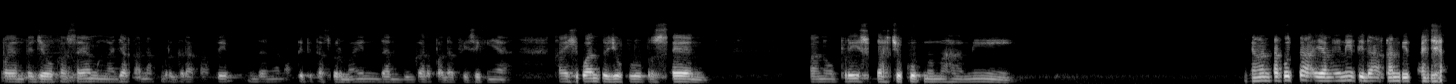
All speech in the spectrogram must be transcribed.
capaian PJOK saya mengajak anak bergerak aktif dengan aktivitas bermain dan bugar pada fisiknya. Kak Ikhwan 70 persen. Pak Nopri sudah cukup memahami. Jangan takut Kak, yang ini tidak akan ditanya.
